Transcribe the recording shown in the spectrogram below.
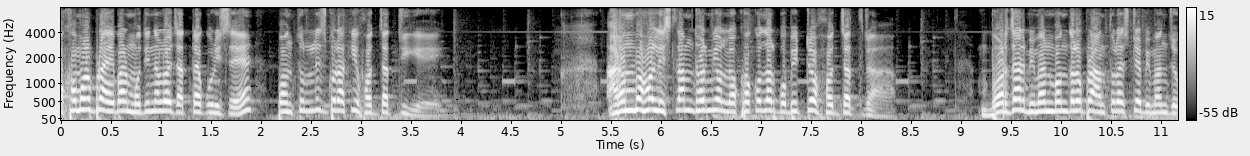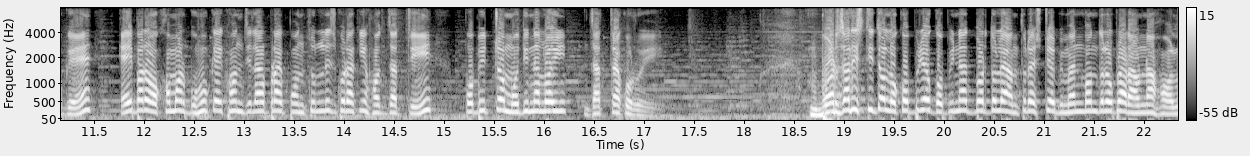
অসমৰ পৰা এইবাৰ মদিনালৈ যাত্ৰা কৰিছে পঞ্চল্লিছগৰাকী হজযাত্ৰীয়ে। আৰম্ভ হ'ল ইছলাম ধৰ্মীয় লোকসকলৰ পবিত্ৰ হজযাত্ৰা। বৰজাৰ বিমানবন্দৰৰ পৰা আন্তঃৰাষ্ট্ৰীয় বিমানযোগে এইবাৰ অসমৰ বহুকেইখন জিলাৰ প্ৰায় পঞ্চল্লিছগৰাকী হজযাত্ৰী পবিত্ৰ মদিনালৈ যাত্ৰা কৰে। বৰজাৰস্থিত লোকপ্ৰিয় গোপীনাথ বৰদলৈ আন্তঃৰাষ্ট্ৰীয় বিমানবন্দৰৰ পৰা ৰাওনা হ'ল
